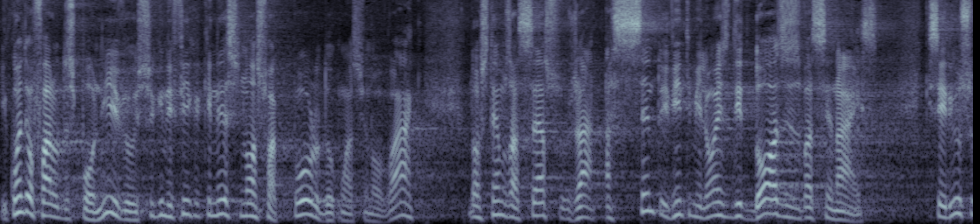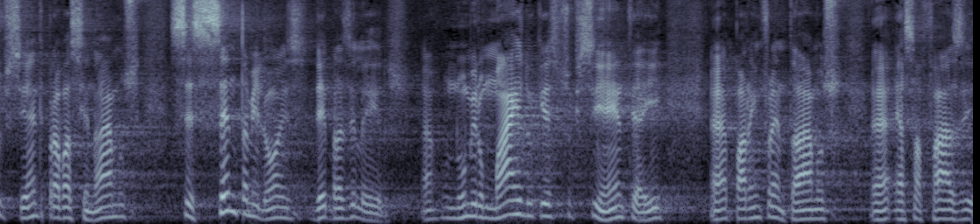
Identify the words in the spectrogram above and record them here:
E quando eu falo disponível, isso significa que nesse nosso acordo com a Sinovac, nós temos acesso já a 120 milhões de doses vacinais, que seria o suficiente para vacinarmos 60 milhões de brasileiros. Né? Um número mais do que suficiente aí é, para enfrentarmos é, essa fase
